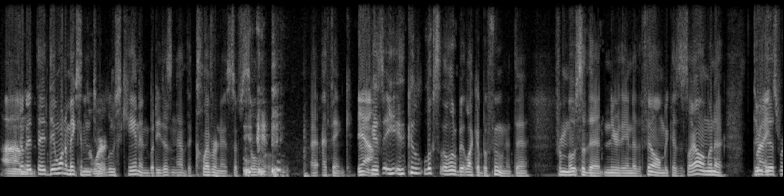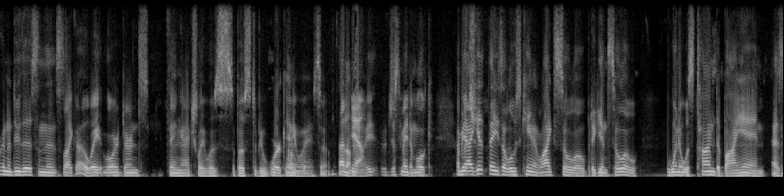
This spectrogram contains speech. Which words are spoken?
um, No, they they want to make him into work. a loose cannon, but he doesn't have the cleverness of Solo. I, I think. Yeah. Because he, he looks a little bit like a buffoon at the from most of the near the end of the film because it's like, oh, I'm gonna do Right. this, we're gonna do this, and then it's like, oh wait, Laura Dern's thing actually was supposed to be work anyway. So I don't Yeah. know. It, it just made him look. I mean, I get that he's a loose cannon like Solo, but again, Solo. When it was time to buy in as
